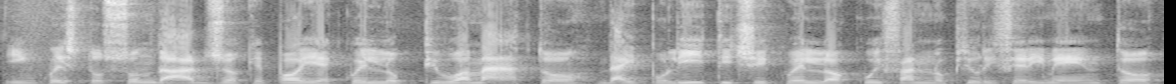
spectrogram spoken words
in questo sondaggio che poi è quello più amato dai politici, quello a cui fanno più riferimento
